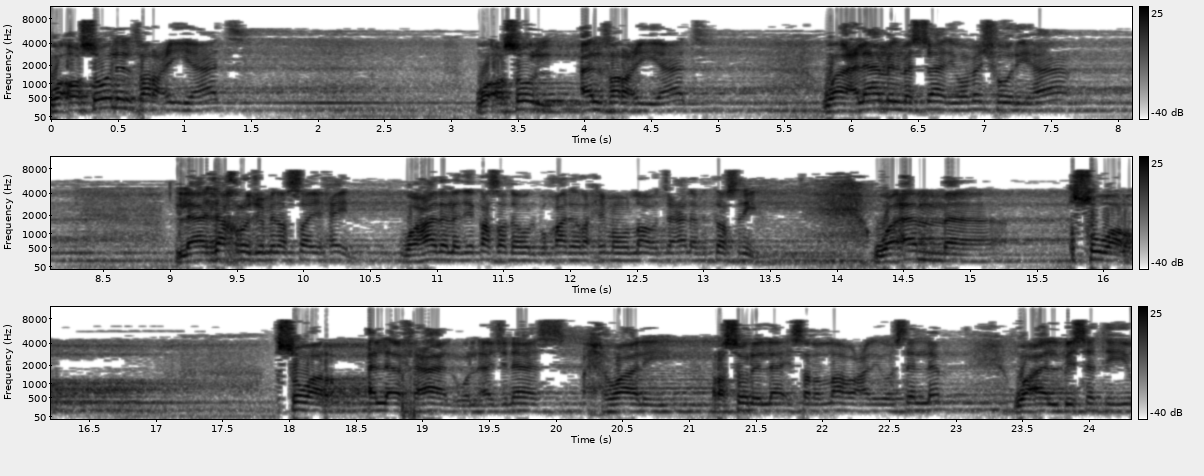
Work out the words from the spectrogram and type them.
وأصول الفرعيات وأصول الفرعيات وأعلام المسائل ومشهورها لا تخرج من الصحيحين وهذا الذي قصده البخاري رحمه الله تعالى في التصنيف. وأما صور صور الأفعال والأجناس أحوال رسول الله صلى الله عليه وسلم وألبسته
